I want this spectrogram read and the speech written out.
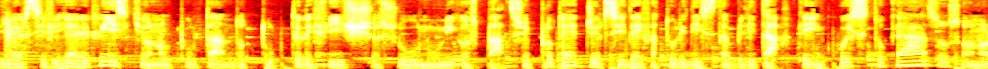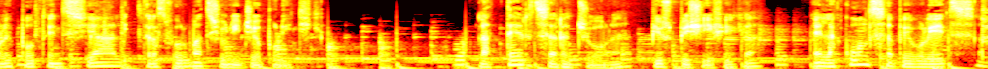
Diversificare il rischio non puntando tutte le fish su un unico spazio e proteggersi dai fattori di instabilità, che in questo caso sono le potenziali trasformazioni geopolitiche. La terza ragione, più specifica, è la consapevolezza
